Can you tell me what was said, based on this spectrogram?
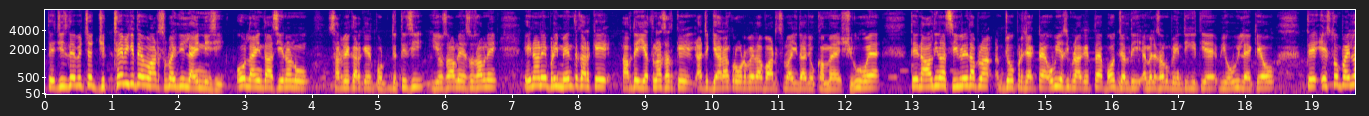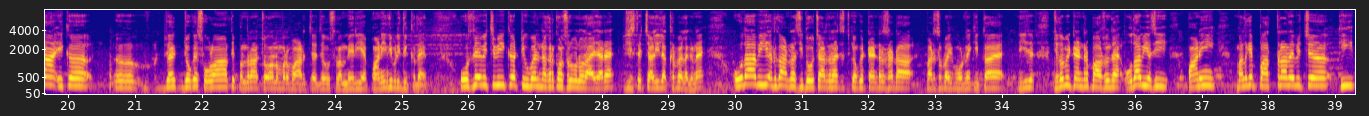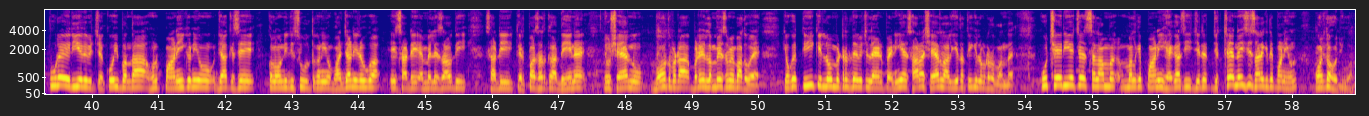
ਤੇ ਜਿਸ ਦੇ ਵਿੱਚ ਜਿੱਥੇ ਵੀ ਕਿਤੇ ਵਾਟਰ ਸਪਲਾਈ ਦੀ ਲਾਈਨ ਨਹੀਂ ਸੀ, ਉਹ ਲਾਈਨ ਦਾ ਅਸੀਂ ਇਹਨਾਂ ਨੂੰ ਸਰਵੇ ਕਰਕੇ ਰਿਪੋਰਟ ਦਿੱਤੀ ਸੀ, ਈਓ ਸਾਹਿਬ ਨੇ ਐਸਓ ਸਾਹਿਬ ਨੇ। ਇਹਨਾਂ ਨੇ ਬੜੀ ਮਿਹਨਤ ਕਰਕੇ ਆਪਦੇ ਯਤਨਾਂ ਸਦਕੇ ਅੱਜ 11 ਕਰੋੜ ਰੁਪਏ ਦਾ ਵਾਟਰ ਸਪਲਾਈ ਦਾ ਜੋ ਕੰਮ ਹੈ, ਸ਼ੁਰੂ ਹੋਇਆ ਹੈ। ਤੇ ਨਾਲ ਦੀ ਨਾਲ ਸੀਵਰੇਜ ਦਾ ਪਲਾ- ਜੋ ਪ੍ਰੋਜੈਕਟ ਹੈ, ਉਹ ਵੀ ਅਸੀਂ ਬਣਾ ਕੇ ਦਿੱਤਾ ਬਹੁਤ ਜਲਦੀ ਐਮਐਲਏ ਸਾਹਿਬ ਨੂੰ ਬੇਨਤੀ ਕੀਤੀ ਹੈ ਵੀ ਉਹ ਵੀ ਲੈ ਕੇ ਆਓ। ਤੇ ਇਸ ਤੋਂ ਪਹਿਲਾਂ ਇੱਕ ਜ- ਜੋ ਕਿ 16 ਤੇ 15 14 ਨੰਬਰ ਵਾਰਡ 'ਚ ਜੋ ਸਲਮ ਏਰੀਆ ਪਾਣੀ ਦੀ ਬੜੀ ਦਿੱਕਤ ਹੈ। ਉਸ ਦੇ ਵਿੱਚ ਵੀ ਇੱਕ ਟਿਊਬਵੈਲ ਨਗਰ ਕੌਂਸਲ ਵੱਲੋਂ ਲਾਇਆ ਜਾ ਰਿਹਾ ਜਿਸ ਤੇ 40 ਲੱਖ ਰੁਪਏ ਲੱਗਣਾ ਹੈ। ਉਹਦਾ ਵੀ ਉਦਘਾਟਨ ਅਸੀਂ 2-4 ਦਿਨਾਂ 'ਚ, ਕਿਉਂਕਿ ਟੈਂਡਰ ਸਾਡਾ ਵਾਟਰ ਸਪਲਾਈ ਬੋਰਡ ਨੇ ਕੀਤਾ ਹੈ ਲੀਜ਼ ਜਦੋਂ ਵੀ ਟੈਂਡਰ ਪਾਸ ਹੁੰਦਾ ਉਹਦਾ ਵੀ ਅਸੀਂ ਪਾਣੀ, ਮਤਲਬ ਕਿ ਪਾਤਰਾਂ ਦੇ ਵਿੱਚ ਕੀ ਪੂਰੇ ਏਰੀਆ ਦੇ ਵਿੱਚ ਕੋਈ ਬੰਦਾ ਹੁਣ ਪਾਣੀ ਕਣੀਓ ਜਾਂ ਕਿਸੇ ਕਲੋਨੀ ਦੀ ਸਹੂਲਤ ਕਣੀਓ ਵਾਂਝਾ ਨਹੀਂ ਰਹੂਗਾ। ਇਹ ਸਾਡੇ ਐਮਐਲਏ ਸਾਹਿਬ ਦੀ ਸਾਡੀ ਕਿਰਪਾ ਸਦਕਾ ਦੇਣ ਹੈ, ਜੋ ਸ਼ਹਿਰ ਨੂੰ ਬਹੁਤ ਵੱਡਾ, ਬੜੇ ਲੰਬੇ ਸਮੇਂ ਬਾਅਦ ਹੋਇਆ ਹੈ। ਕਿਉਂਕਿ 30 ਕਿਲੋਮੀਟਰ ਦੇ ਵਿੱਚ ਲੈਣ ਪੈਣੀ ਹੈ ਸਾਰਾ ਸ਼ਹਿਰ ਲਾ ਲਈਏ ਤਾਂ 30 ਕਿਲੋਮੀਟਰ ਦਾ ਬੰਦਾ ਹੈ। ਕੁਛ ਏਰੀਏ 'ਚ ਸਲਮ ਮਤਲਬ ਕਿ ਪਾਣੀ ਹੈਗਾ ਸੀ ਜਿਹੜੇ ਜਿੱਥੇ ਨਹੀਂ ਸੀ ਸਾਰੇ ਕਿਤੇ ਪਾਣੀ ਹੁਣ ਪਹੁੰਚਦਾ ਹੋ ਜਾਊਗਾ।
